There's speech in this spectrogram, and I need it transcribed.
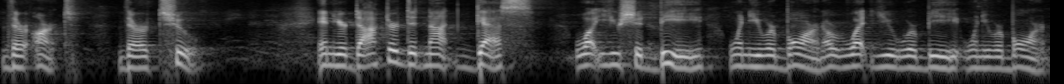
There aren't. There are two. And your doctor did not guess what you should be when you were born or what you were be when you were born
